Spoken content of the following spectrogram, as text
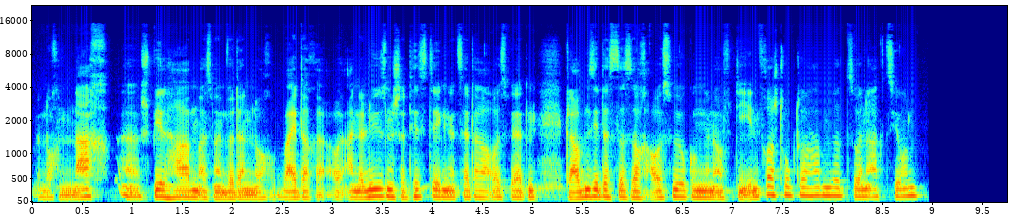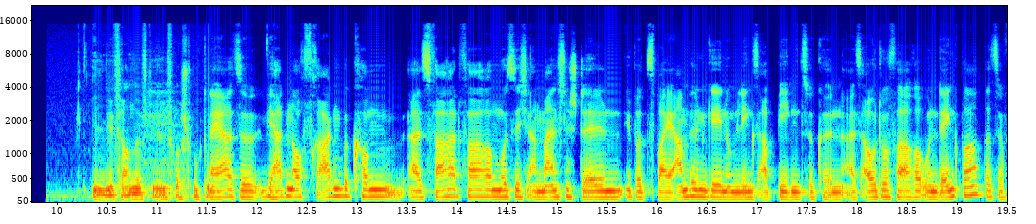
noch ein Nachspiel haben. Also man wird dann noch weitere Analysen, Statistiken etc. auswerten. Glauben Sie, dass das auch Auswirkungen auf die Infrastruktur haben wird, so eine Aktion? Inwiefern auf die Infrastruktur? Naja, also wir hatten auch Fragen bekommen, als Fahrradfahrer muss ich an manchen Stellen über zwei Ampeln gehen, um links abbiegen zu können. Als Autofahrer undenkbar, also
